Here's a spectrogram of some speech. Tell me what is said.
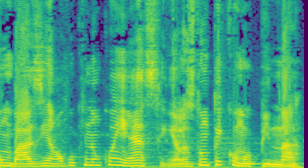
com base em algo que não conhecem, elas não têm como opinar.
